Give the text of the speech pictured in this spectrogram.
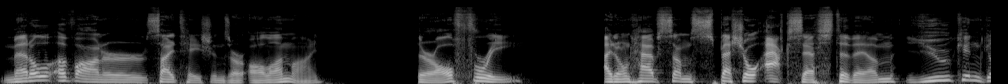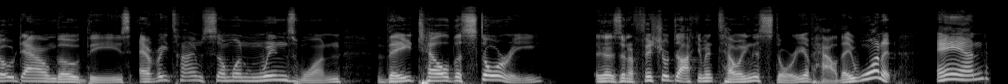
Medal of honor citations are all online. They're all free I don't have some special access to them. You can go download these. Every time someone wins one, they tell the story. There's an official document telling the story of how they won it. And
